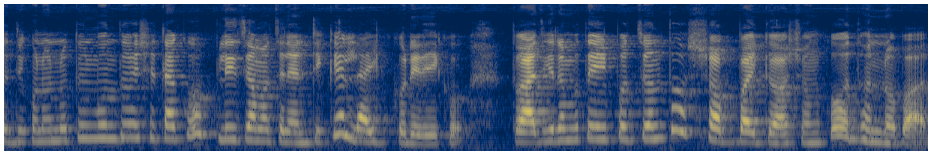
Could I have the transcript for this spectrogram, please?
যদি কোনো নতুন বন্ধু এসে থাকো প্লিজ আমার চ্যানেলটিকে লাইক করে রেখো। তো আজকের মতো এই পর্যন্ত, সবাইকে অসংখ্য ধন্যবাদ।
